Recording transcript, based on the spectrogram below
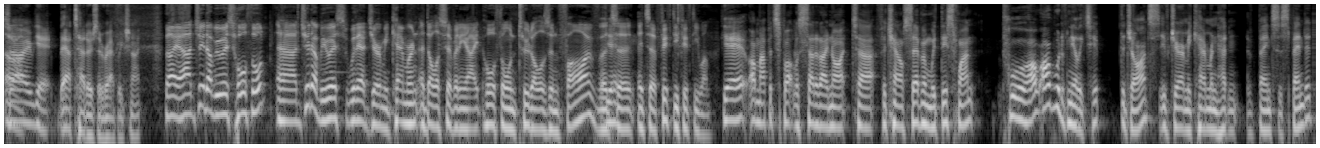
So ah. yeah, our tattoos are average, mate. They are GWS Hawthorn. Uh, GWS without Jeremy Cameron, $1.78. Hawthorn, $2.05. It's, Yeah. a, it's a 50-50 one. Yeah, I'm up at Spotless Saturday night uh, for Channel Seven with this one. Phew, I, I would have nearly tipped the Giants if Jeremy Cameron hadn't been suspended.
